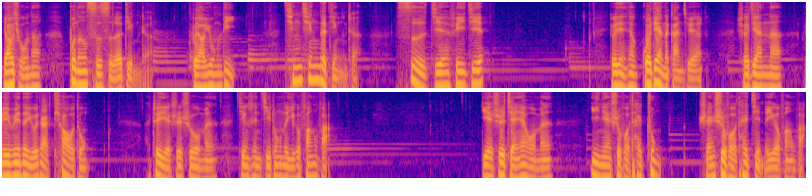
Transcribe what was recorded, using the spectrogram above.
要求呢，不能死死的顶着，不要用力，轻轻的顶着，似接非接。有点像过电的感觉，舌尖呢微微的有点跳动，这也是使我们精神集中的一个方法，也是检验我们意念是否太重、神是否太紧的一个方法。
